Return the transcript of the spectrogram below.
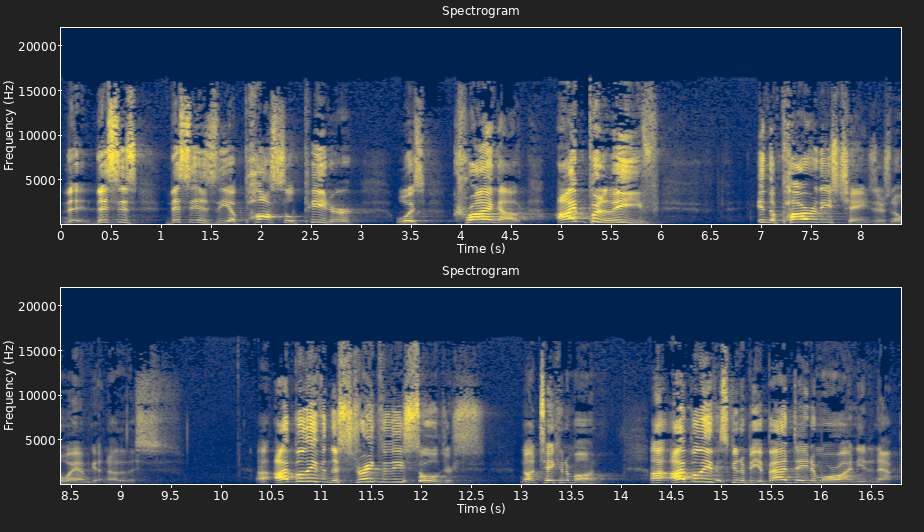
this is, this is the apostle Peter was crying out, I believe in the power of these chains. There's no way I'm getting out of this. I believe in the strength of these soldiers, not taking them on. I, I believe it's going to be a bad day tomorrow. I need a nap.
